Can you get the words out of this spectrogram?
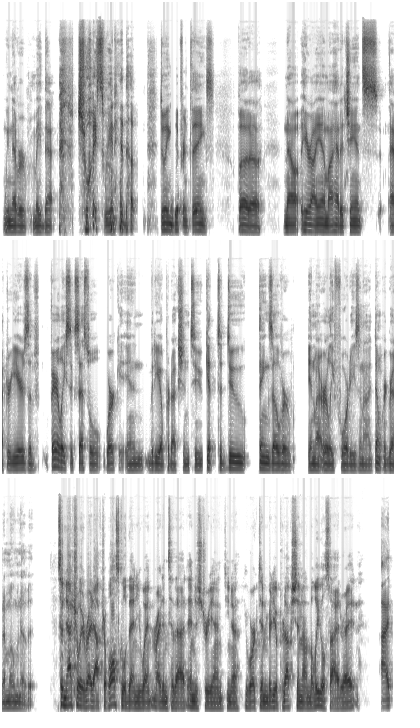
we never made that choice. We ended up doing different things. But uh, now here I am. I had a chance after years of fairly successful work in video production to get to do things over in my early 40s, and I don't regret a moment of it. So naturally, right after law school, then you went right into that industry, and you know you worked in video production on the legal side, right? I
